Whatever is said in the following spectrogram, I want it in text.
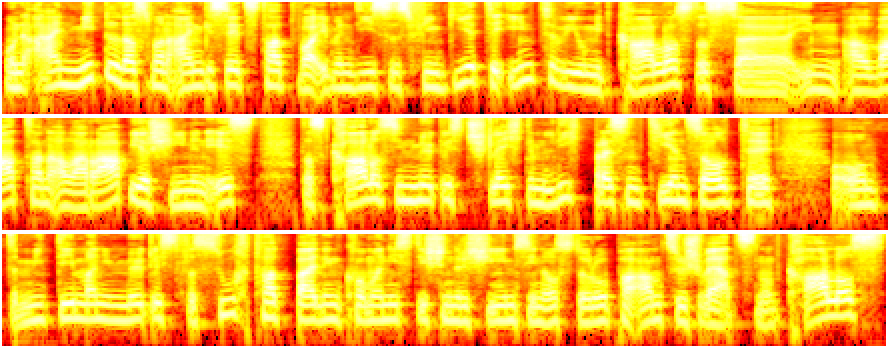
Und ein Mittel, das man eingesetzt hat, war eben dieses fingierte Interview mit Carlos, das äh, in Al-Watan al-Arabi erschienen ist, dass Carlos in möglichst schlechtem Licht präsentieren sollte und mit dem man ihn möglichst versucht hat, bei den kommunistischen Regimes in Osteuropa anzuschwärzen. Und Carlos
